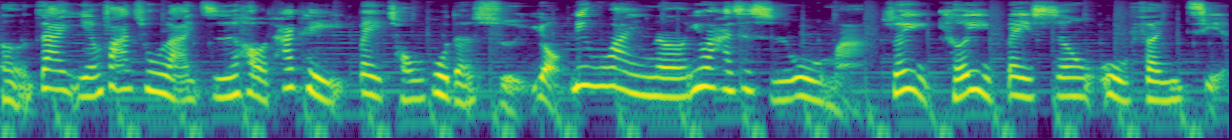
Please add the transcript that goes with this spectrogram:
呃，在研发出来之后，它可以被重复的使用。另外呢，因为它是食物嘛，所以可以被生物分解。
